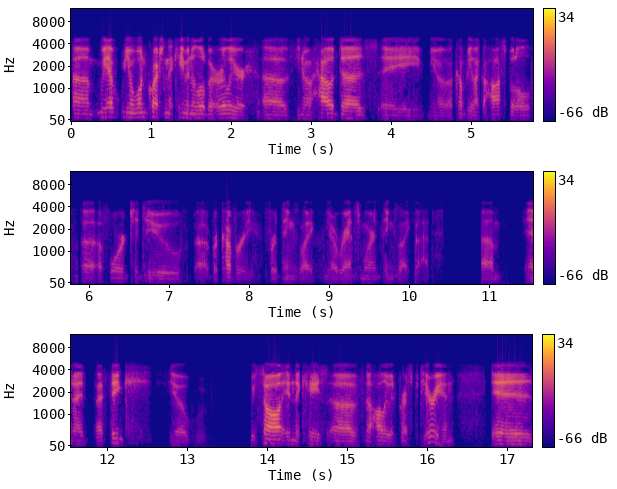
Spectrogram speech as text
um, we have you know one question that came in a little bit earlier of you know how does a you know a company like a hospital uh, afford to do uh, recovery for things like you know ransomware and things like that. Um, and I I think you know we saw in the case of the Hollywood Presbyterian is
